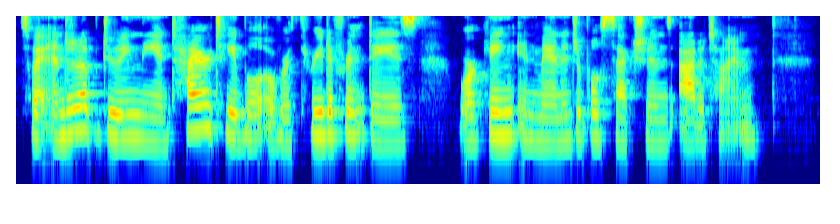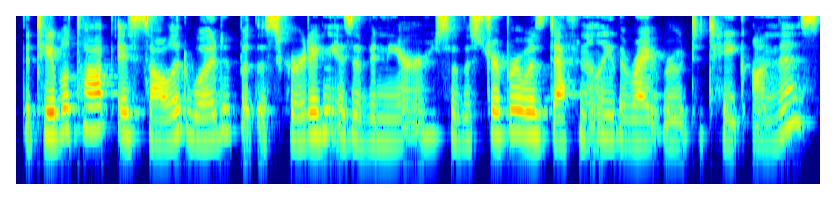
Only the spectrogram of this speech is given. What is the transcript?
so I ended up doing the entire table over three different days, working in manageable sections at a time. The tabletop is solid wood, but the skirting is a veneer, so the stripper was definitely the right route to take on this,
